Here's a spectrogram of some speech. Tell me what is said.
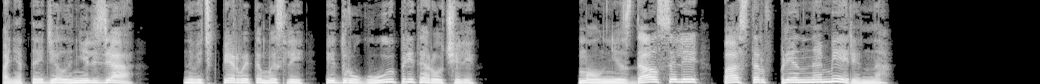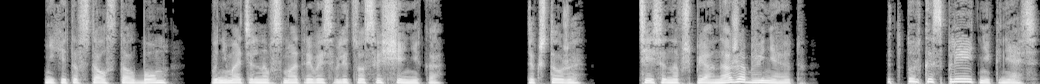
Понятное дело, нельзя, но ведь к первой-то мысли и другую приторочили. Мол, не сдался ли пастор в плен намеренно? Никита встал столбом, внимательно всматриваясь в лицо священника. «Так что же, Тесина в шпионаже обвиняют?» «Это только сплетни, князь,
